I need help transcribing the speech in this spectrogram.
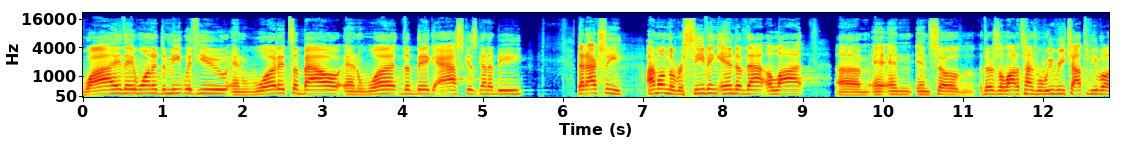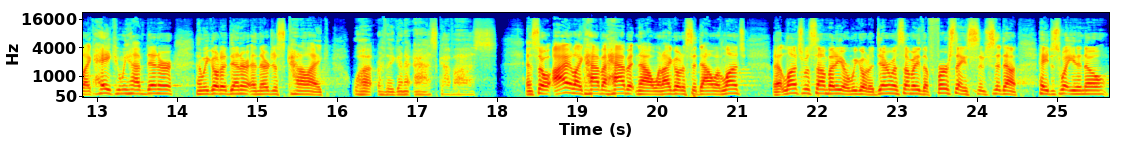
why they wanted to meet with you and what it's about and what the big ask is going to be? That actually, I'm on the receiving end of that a lot. Um, and, and, so there's a lot of times where we reach out to people like, hey, can we have dinner? And we go to dinner and they're just kind of like, what are they going to ask of us? And so I like have a habit now when I go to sit down with lunch, at lunch with somebody or we go to dinner with somebody, the first thing is to sit down. Hey, just want you to know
